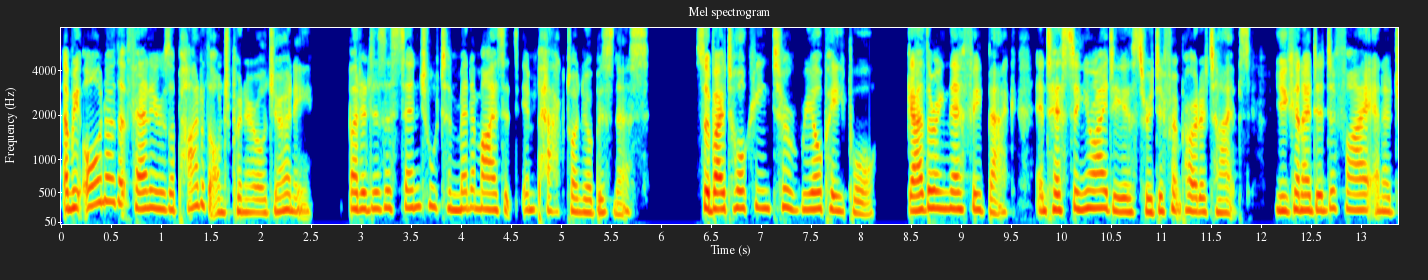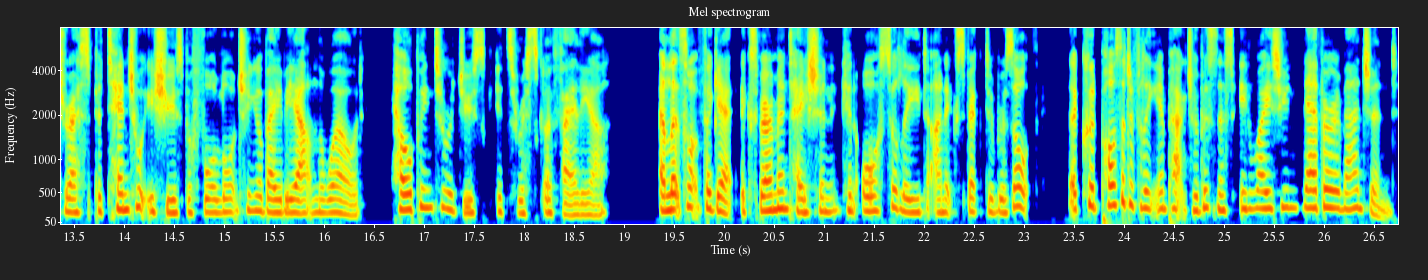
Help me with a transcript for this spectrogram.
And we all know that failure is a part of the entrepreneurial journey, but it is essential to minimize its impact on your business. So, by talking to real people, gathering their feedback, and testing your ideas through different prototypes, you can identify and address potential issues before launching your baby out in the world, helping to reduce its risk of failure. And let's not forget, experimentation can also lead to unexpected results that could positively impact your business in ways you never imagined.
